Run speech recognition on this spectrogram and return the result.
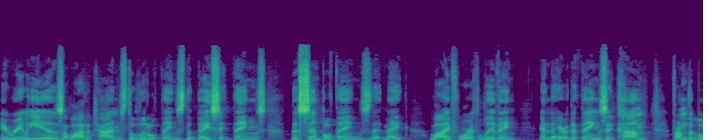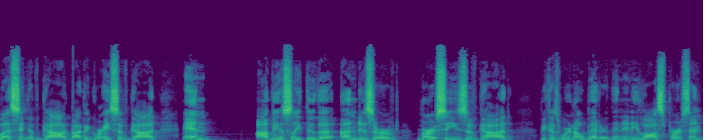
It really is a lot of times the little things, the basic things, the simple things that make life worth living. And they are the things that come from the blessing of God, by the grace of God, and obviously through the undeserved mercies of God, because we're no better than any lost person.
